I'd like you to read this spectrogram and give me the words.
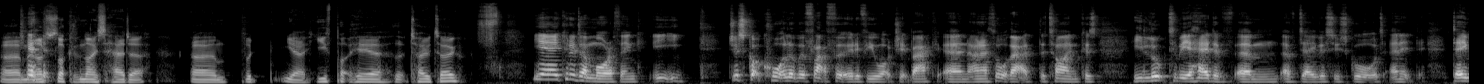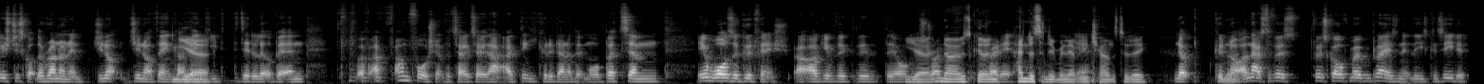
um, and I just looked at a nice header. Um, but yeah, you've put here that Toto. Yeah, he could have done more. I think he, he just got caught a little bit flat-footed if you watch it back, and, and I thought that at the time because he looked to be ahead of um of Davis who scored, and it Davis just got the run on him. Do you not do you not think? I Yeah. think he did a little bit, and f- unfortunate for Toto that I think he could have done a bit more, but um it was a good finish. I- I'll give the the, the old Yeah, no, it was good. credit. Henderson didn't really have Yeah. any chance, did he? Nope, could No. not, and that's the first first goal from open play, isn't it? That he's conceded.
